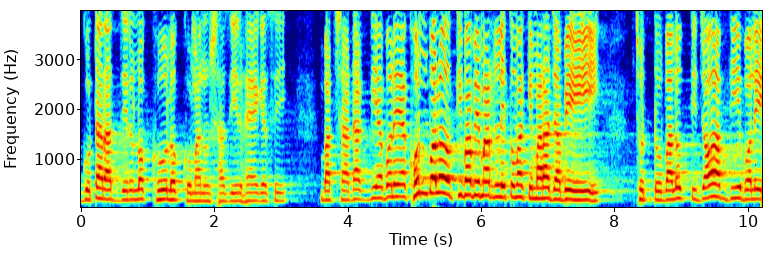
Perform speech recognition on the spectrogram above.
গোটা রাজ্যের লক্ষ লক্ষ মানুষ হাজির হয়ে গেছে। বাদশাহ ডাক দিয়া বলে, এখন বলো, কীভাবে মারলে তোমাকে মারা যাবে? ছোট্ট বালকটি জবাব দিয়ে বলে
